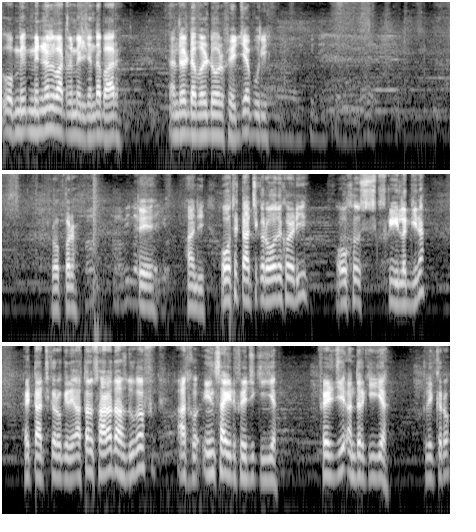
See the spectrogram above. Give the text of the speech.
ਉਹ ਮਿਨਰਲ ਵਾਟਰ ਮਿਲ ਜਾਂਦਾ ਬਾਹਰ। ਅੰਦਰ ਡਬਲ ਡੋਰ ਫ੍ਰਿਜ ਆ ਪੂਰੀ। ਪ੍ਰੋਪਰ ਤੇ ਹਾਂਜੀ ਉਹ ਉੱਥੇ ਟੱਚ ਕਰੋ। ਉਹ ਦੇਖੋ ਜਿਹੜੀ ਉਹ ਸਕਰੀਨ ਲੱਗੀ ਨਾ ਇਹ ਟੱਚ ਕਰੋ ਕਿਤੇ। ਆ ਤੁਹਾਨੂੰ ਸਾਰਾ ਦੱਸ ਦੂਗਾ ਆ ਦੇਖੋ ਇਨਸਾਈਡ ਫ੍ਰਿਜ ਕੀ ਆ? ਫ੍ਰਿਜ ਅੰਦਰ ਕੀ ਆ? ਕਲਿੱਕ ਕਰੋ।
